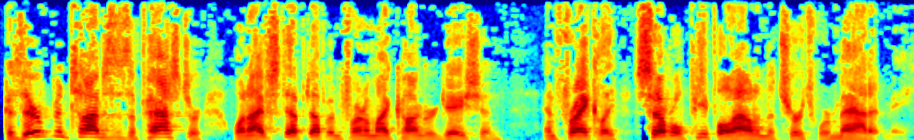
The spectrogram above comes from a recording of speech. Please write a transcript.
Because there have been times as a pastor when I've stepped up in front of my congregation, and frankly, several people out in the church were mad at me.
